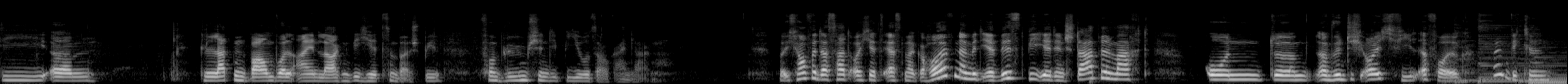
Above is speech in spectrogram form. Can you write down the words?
die ähm, glatten Baumwolleinlagen, wie hier zum Beispiel von Blümchen, die Biosaugeinlagen. So, ich hoffe, das hat euch jetzt erstmal geholfen, damit ihr wisst, wie ihr den Stapel macht. Und ähm, dann wünsche ich euch viel Erfolg beim Wickeln.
